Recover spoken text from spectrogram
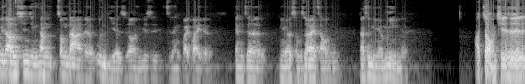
遇到心情上重大的问题的时候，你就是只能乖乖的等着女儿什么时候来找你，那是你的命了。啊，这种其实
